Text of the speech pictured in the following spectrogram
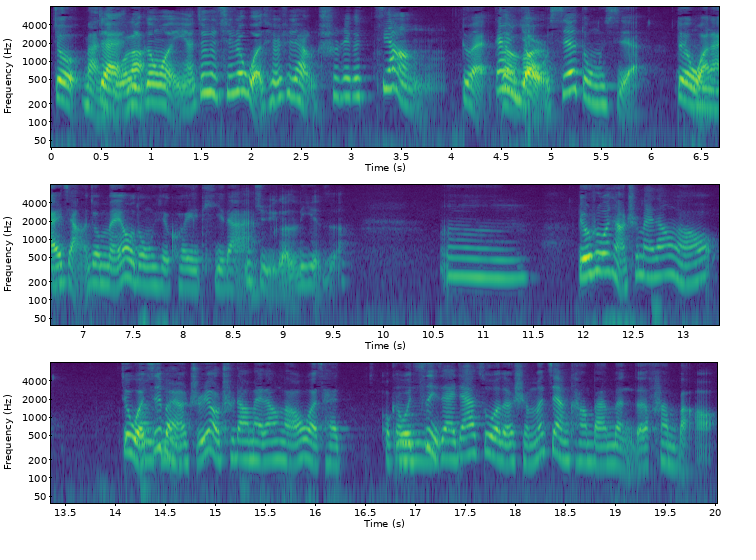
就满足了。你跟我一样，就是其实我其实是想吃这个酱。对，但是有些东西对我来讲就没有东西可以替代你。举一个例子，嗯，比如说我想吃麦当劳，就我基本上只有吃到麦当劳我才 OK、我自己在家做的什么健康版本的汉堡，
